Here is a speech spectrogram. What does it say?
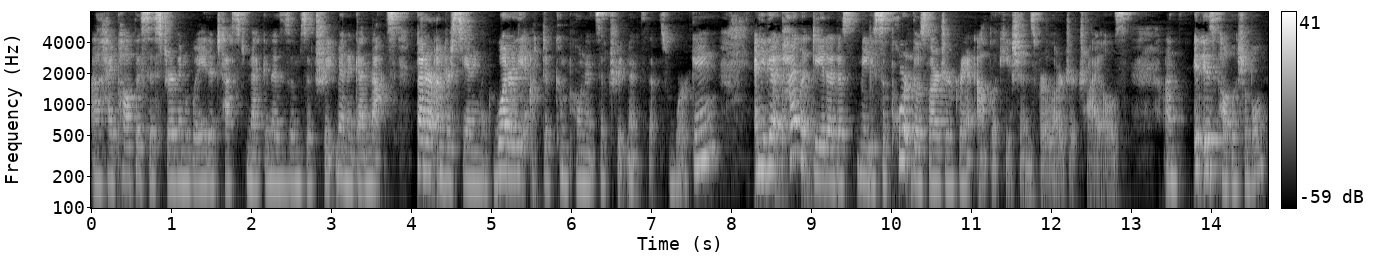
a hypothesis driven way to test mechanisms of treatment. Again, that's better understanding like what are the active components of treatments that's working. And you get pilot data to maybe support those larger grant applications for larger trials. Um, it is publishable.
